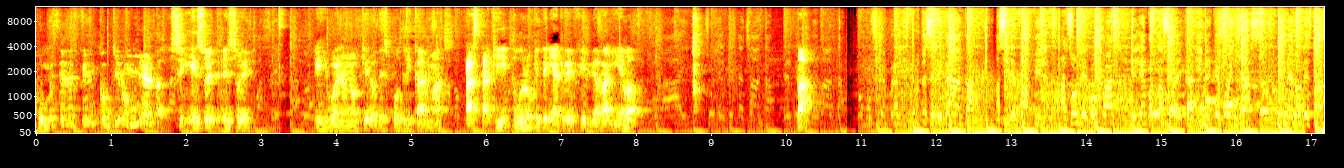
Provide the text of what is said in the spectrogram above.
come Telecinco, quiero mierda. Sí, eso es, eso es. Y bueno, no quiero despotricar más. Hasta aquí todo lo que tenía que decir de Adán y Eva. Pa. Como siempre, el disfrute se le canta, así de fácil, al sol de compás, mi lengua está suelta, dime qué cuentas, dime dónde estás,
